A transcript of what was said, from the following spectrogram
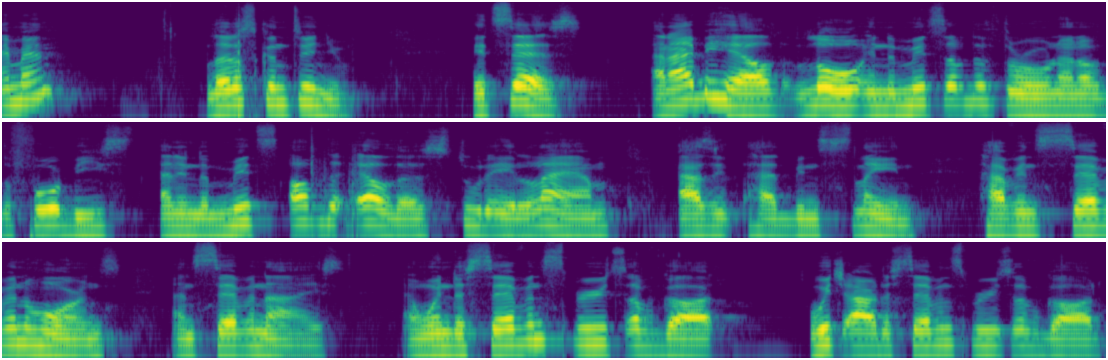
Amen? Let us continue. It says, And I beheld, lo, in the midst of the throne and of the four beasts, and in the midst of the elders stood a lamb as it had been slain, having seven horns and seven eyes. And when the seven spirits of God, which are the seven spirits of God,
